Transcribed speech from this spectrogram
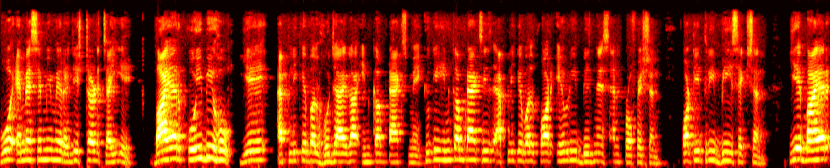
वो एमएसएमई में रजिस्टर्ड चाहिए। बायर कोई भी हो, ये एप्लीकेबल हो जाएगा इनकम टैक्स में, क्योंकि income tax is applicable for every business and profession 43 B section ये बायर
